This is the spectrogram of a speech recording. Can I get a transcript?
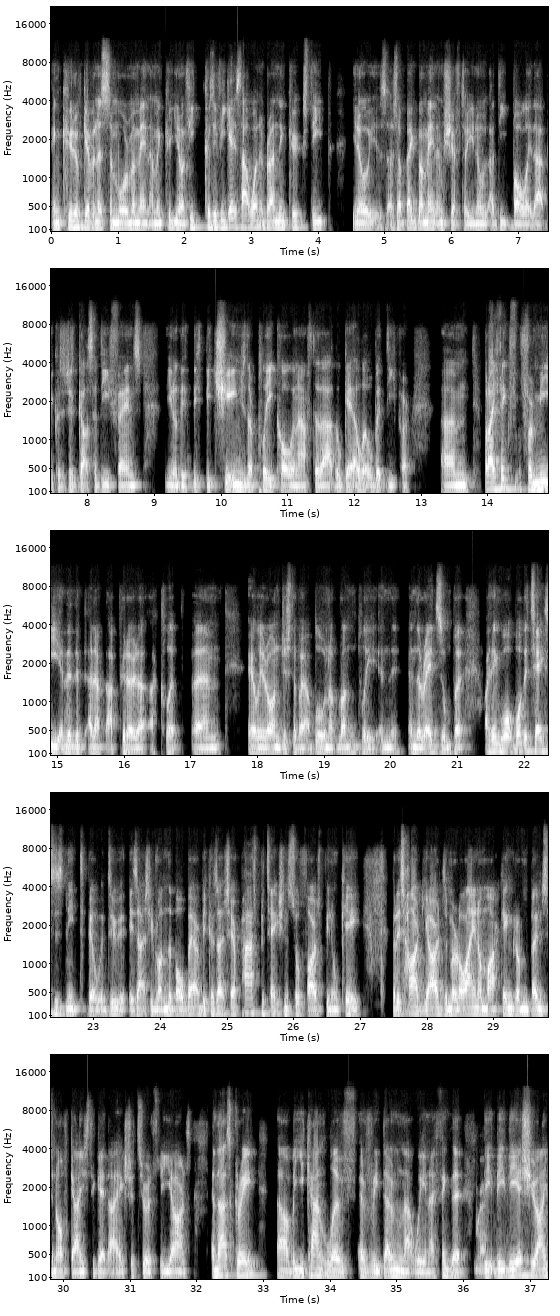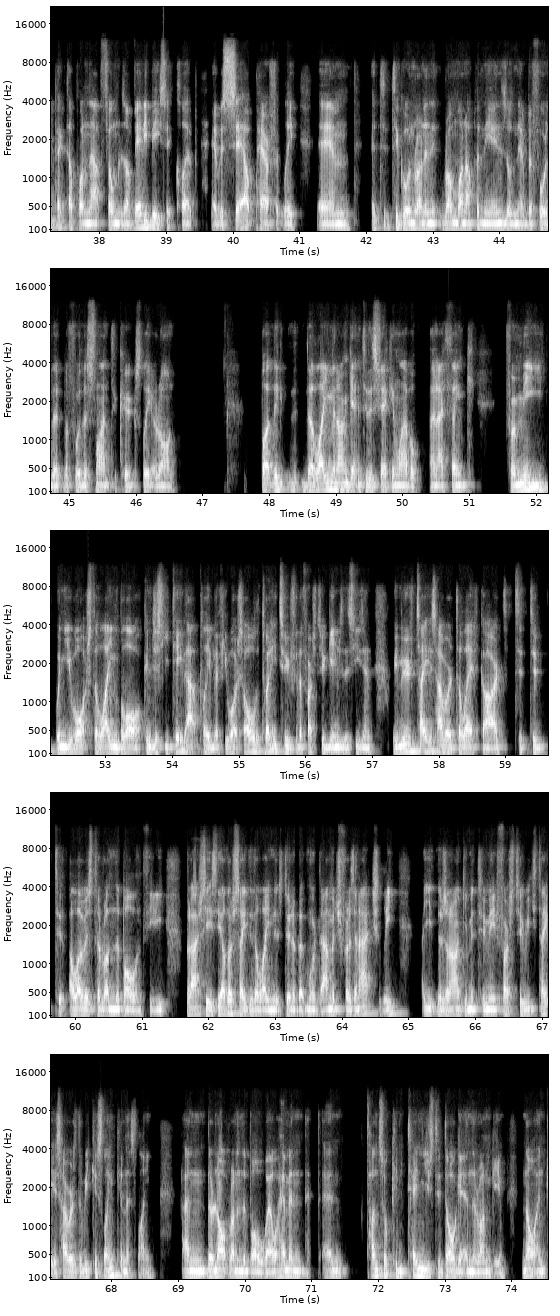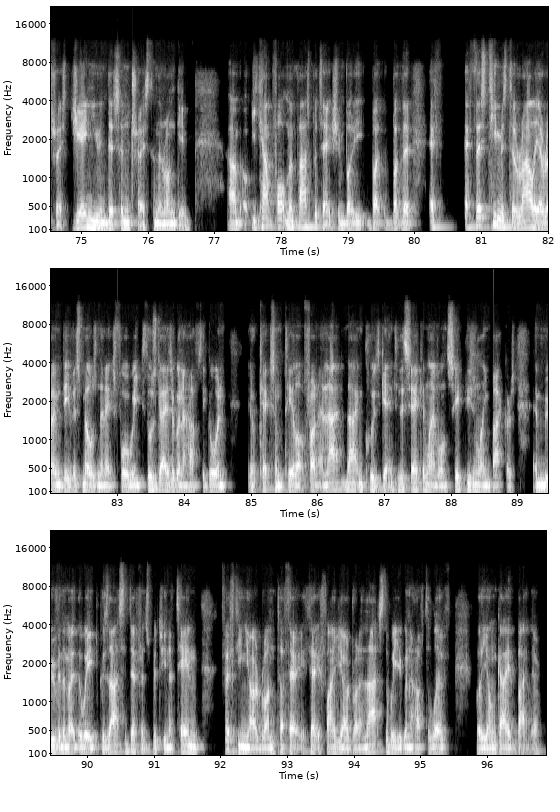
and could have given us some more momentum. And could, you know, if he because if he gets that one to Brandin Cooks deep, you know, as a big momentum shifter, you know, a deep ball like that because it just guts a defense. You know, they, they, they change their play calling after that. They'll get a little bit deeper. Um, but I think for me, the, the, and I, I, put out a, a clip um, earlier on just about a blown up run play in the in the red zone. But I think what, what the Texans need to be able to do is actually run the ball better because actually our pass protection so far has been okay, but it's hard yards and we're relying on Mark Ingram bouncing off guys to get that extra two or three yards, and that's great. Uh, but you can't live every down that way. And I think that right. the, the the issue I picked up on that film was a very basic clip. It was set up perfectly. Um, to, to go and run and run one up in the end zone there before the before the slant to Cooks later on but the the linemen aren't getting to the second level. And I think for me, when you watch the line block and just you take that play, but if you watch all the 22 for the first two games of the season, we moved Tytus Howard to left guard to, to, to allow us to run the ball in theory. But actually, it's the other side of the line that's doing a bit more damage for us. And actually, there's an argument to be made first two weeks, Tytus Howard's the weakest link in this line. And they're not running the ball well. Him and, and Tunsil continues to dog it in the run game, not interest, genuine disinterest in the run game. Um, you can't fault him in pass protection, but he, but but the if if this team is to rally around Davis Mills in the next four weeks, those guys are going to have to go and you know kick some tail up front, and that that includes getting to the second level and safeties and linebackers and moving them out the way because that's the difference between a 10, 15 yard run to a 30, 35 yard run, and that's the way you're going to have to live with a young guy back there.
